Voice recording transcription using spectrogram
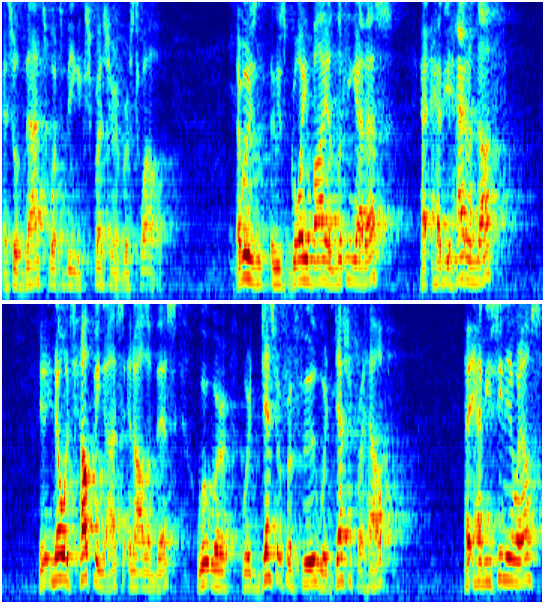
And so that's what's being expressed here in verse 12. Everyone who's going by and looking at us, have you had enough? You know, no one's helping us in all of this. We're, we're, we're desperate for food, we're desperate for help. Have you seen anyone else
